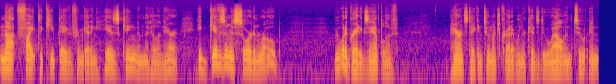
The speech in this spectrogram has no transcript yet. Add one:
not fight to keep David from getting his kingdom that he'll inherit, he gives him his sword and robe. I mean, what a great example of parents taking too much credit when their kids do well and too and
